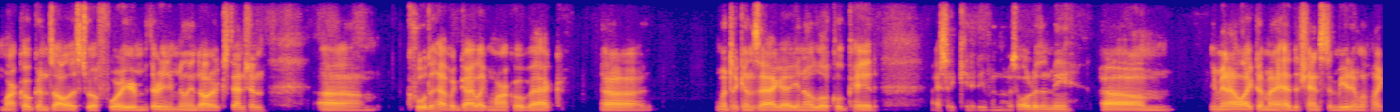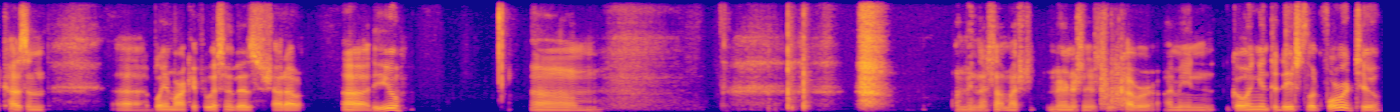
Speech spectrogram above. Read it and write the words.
marco gonzalez to a four-year 30 million dollar extension. Um cool to have a guy like marco back. Uh went to gonzaga you know local kid. I say kid even though he's older than me. Um i mean i liked him. I had the chance to meet him with my cousin uh blaine mark if you're listening to this. Shout out uh to you. Um I mean, there's not much Mariners news to cover. I mean, going into dates to look forward to,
